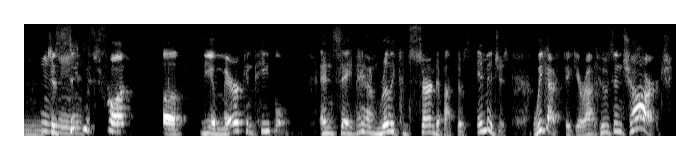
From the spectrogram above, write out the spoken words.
Mhm. to sit in front of the American people and say, "Man, I'm really concerned about those images. We got to figure out who's in charge."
